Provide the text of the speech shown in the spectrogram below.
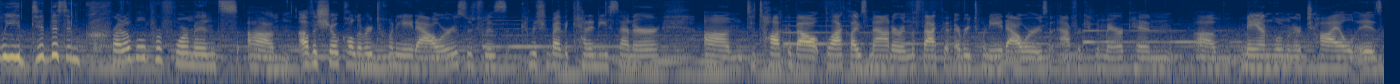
we did this incredible performance um, of a show called Every 28 Hours, which was commissioned by the Kennedy Center um, to talk about Black Lives Matter and the fact that every 28 hours an African American um, man, woman, or child is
